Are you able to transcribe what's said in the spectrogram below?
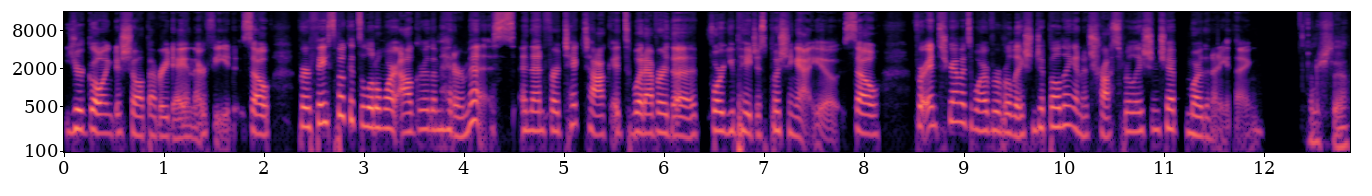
you're going to show up every day in their feed. So for facebook it's a little more algorithm hit or miss. And then for tiktok it's whatever the for you page is pushing at you. So for instagram it's more of a relationship building and a trust relationship more than anything. Understand.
